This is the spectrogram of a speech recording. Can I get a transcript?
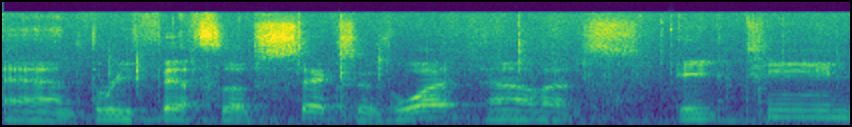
And 3 fifths of 6 is what? Now that's 18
